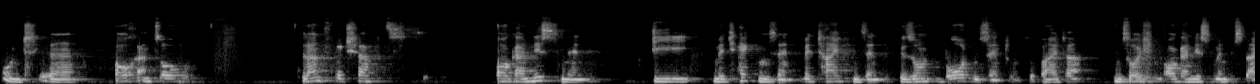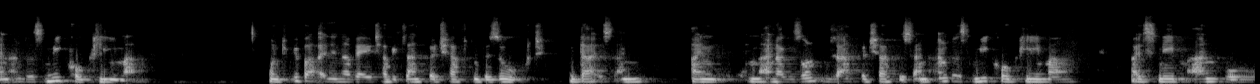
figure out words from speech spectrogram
Und äh, auch an so Landwirtschafts Organismen, die mit Hecken sind, mit Teichen sind, mit gesundem Boden sind und so weiter. In solchen Organismen ist ein anderes Mikroklima. Und überall in der Welt habe ich Landwirtschaften besucht. Und da ist ein, ein, in einer gesunden Landwirtschaft ist ein anderes Mikroklima als nebenan, wo,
